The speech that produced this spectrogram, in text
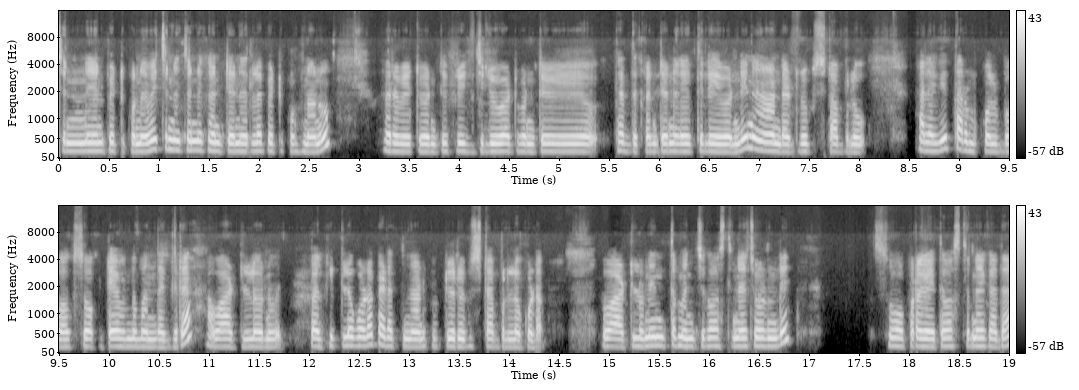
చిన్న నేను పెట్టుకున్నవి చిన్న చిన్న కంటైనర్లో పెట్టుకుంటున్నాను. మరి ఎటువంటి ఫ్రిడ్జ్లు అటువంటి పెద్ద కంటైనర్ అయితే లేవండి. నేను హండ్రెడ్ రూపీస్ డబ్బులు. అలాగే థర్మకోల్ బాక్స్ ఒకటే ఉంది మన దగ్గర. వాటిలోను బకెట్లో కూడా పెడుతున్నాను ఫిఫ్టీ రూపీస్ డబ్బుల్లో కూడా. వాటిలోనే ఇంత మంచిగా వస్తున్నాయి చూడండి. సూపర్గా అయితే వస్తున్నాయి కదా.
